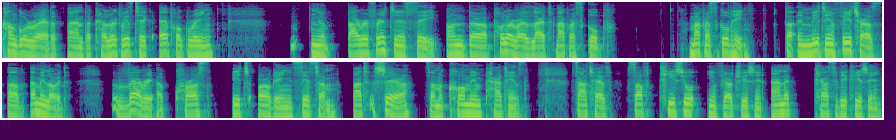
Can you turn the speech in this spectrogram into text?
Congo red and the characteristic apple green mm, mm, birefringence under polarized light microscope. Microscopy. The imaging features of amyloid vary across each organ system but share some common patterns, such as soft tissue infiltration and calcification,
